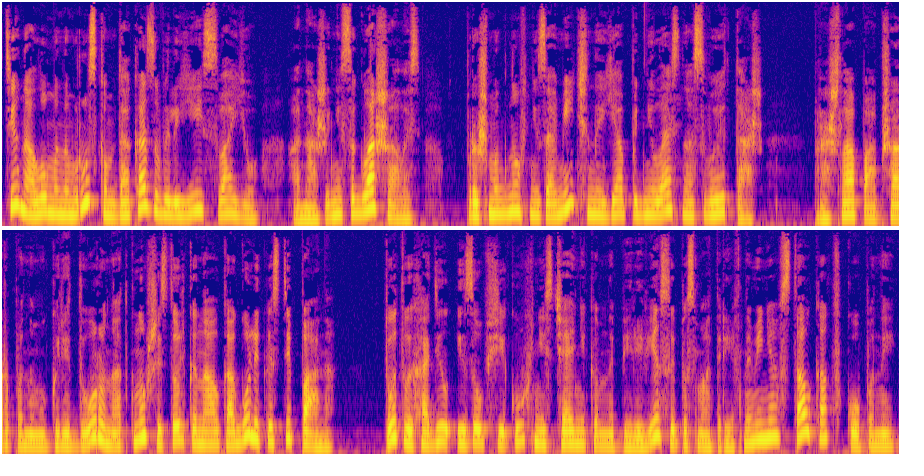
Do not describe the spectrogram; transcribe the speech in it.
Те на ломаном русском доказывали ей свое. Она же не соглашалась. Прошмыгнув незамеченной, я поднялась на свой этаж. Прошла по обшарпанному коридору, наткнувшись только на алкоголика Степана. Тот выходил из общей кухни с чайником наперевес и, посмотрев на меня, встал как вкопанный.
